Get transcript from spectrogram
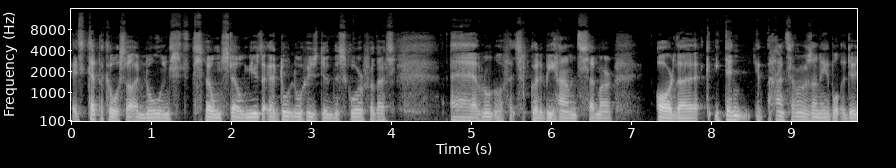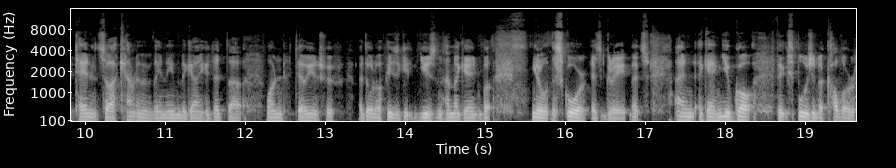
It's typical sort of Nolan film style music. I don't know who's doing the score for this. Uh, I don't know if it's going to be Hans Zimmer or the he didn't Hans Zimmer was unable to do Tenet, so I can't remember the name of the guy who did that one. Tell you the truth, I don't know if he's using him again, but you know the score is great. It's and again you've got the explosion of color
